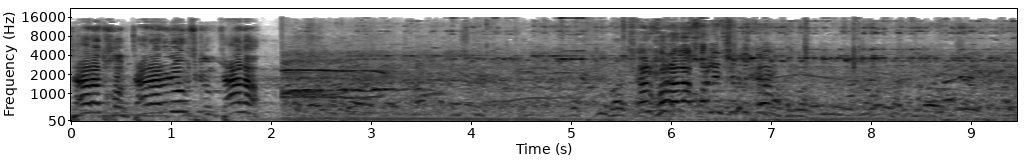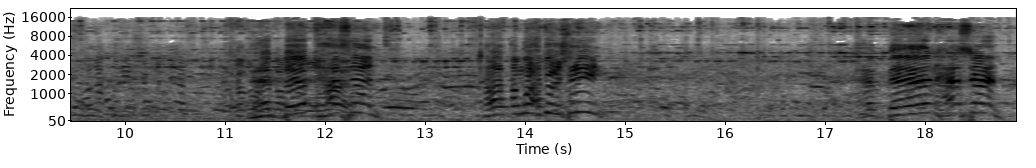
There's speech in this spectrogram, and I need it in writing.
تعال ادخل تعال نوبتكم تعال. كان حر الآخر اللي مشي قدام عبان حسن. رقم 21 عبان حسن.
